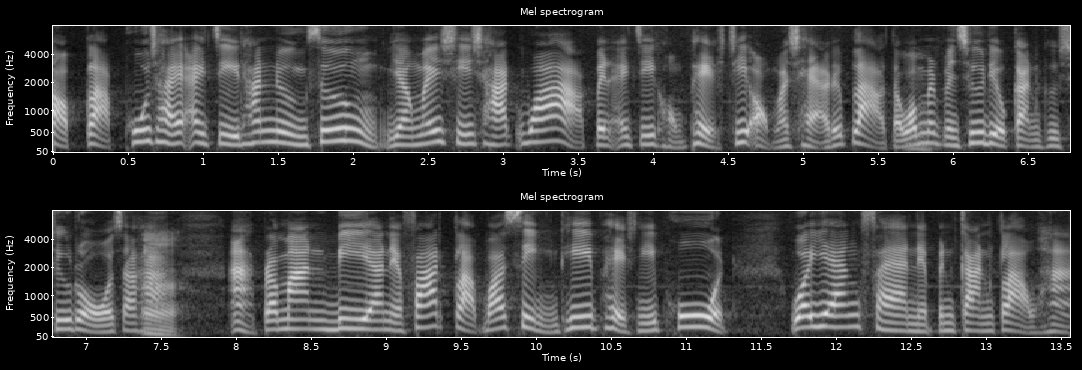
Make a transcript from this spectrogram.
ตอบกลับผู้ใช้ IG ท่านหนึ่ง ซึ่งยังไม่ชี้ชัดว่าเป็น IG ของเพจที่ออกมาแฉหรือเปล่า แต่ว่ามันเป็นชื่อเดียวกันคือชื่อโรสอะค่ะอ่าอะ ประมาณเบียร์เนี่ยฟาดกลับว่าสิ่งที่เพจนี้พูด ว่าแย่งแฟนเนี่ยเป็นการกล่าวหา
